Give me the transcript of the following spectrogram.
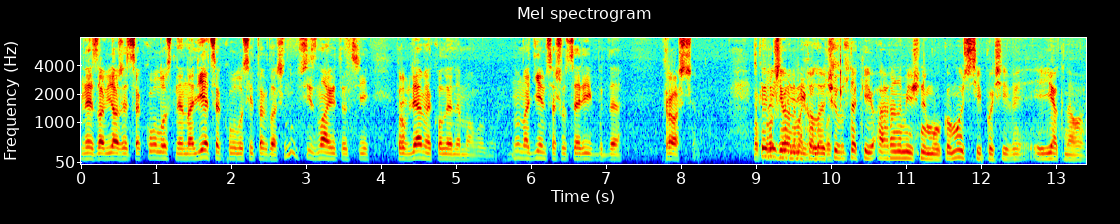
не зав'яжеться колос, не нальється колос і так далі. Ну, всі знають ці проблеми, коли нема вологи. Ну, надіємося, що цей рік буде краще. Скажіть, Іван Михайлович, в такий агрономічним оком, ось ці посіви, як на ваш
